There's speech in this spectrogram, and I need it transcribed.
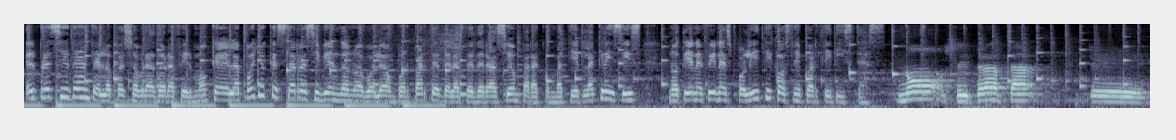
El presidente López Obrador afirmó que el apoyo que está recibiendo Nuevo León por parte de la Federación para combatir la crisis no tiene fines políticos ni partidistas. No se trata de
